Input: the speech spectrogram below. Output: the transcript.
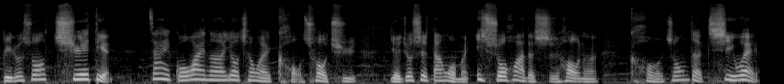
比如说缺点，在国外呢又称为口臭区，也就是当我们一说话的时候呢，口中的气味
